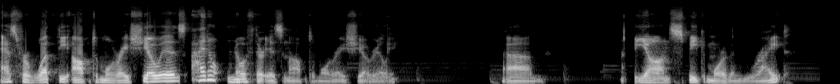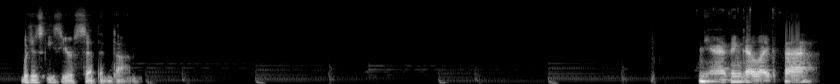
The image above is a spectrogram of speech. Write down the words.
as for what the optimal ratio is, I don't know if there is an optimal ratio really. Um, beyond speak more than you write, which is easier said than done. Yeah, I think I like that.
